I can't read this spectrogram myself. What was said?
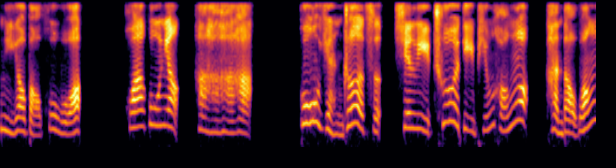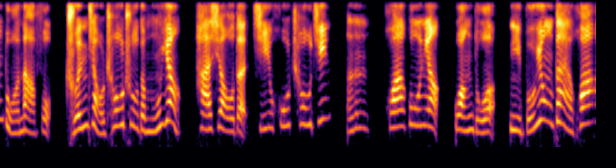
你要保护我。花姑娘，哈哈哈哈！顾衍这次心里彻底平衡了，看到王铎那副唇角抽搐的模样，他笑得几乎抽筋。嗯，花姑娘。汪铎，你不用带花，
